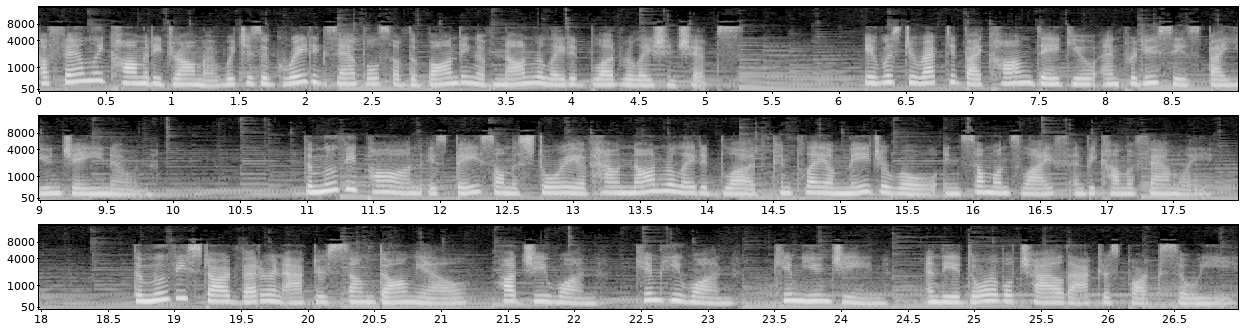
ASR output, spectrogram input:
A family comedy drama which is a great examples of the bonding of non-related blood relationships. It was directed by Kong Dae-gyu and produces by Yoon Jae-non. The movie Pawn is based on the story of how non-related blood can play a major role in someone's life and become a family. The movie starred veteran actors Sung Dong-il, Ha Ji-won, Kim Hee-won, Kim Yoon-jin, and the adorable child actress Park So-hee.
